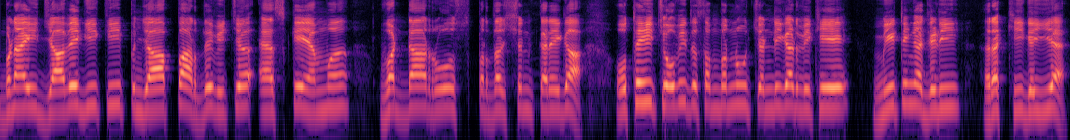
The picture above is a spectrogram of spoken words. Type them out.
ਬਣਾਈ ਜਾਵੇਗੀ ਕਿ ਪੰਜਾਬ ਭਰ ਦੇ ਵਿੱਚ ਐਸਕੇਐਮ ਵੱਡਾ ਰੋਸ ਪ੍ਰਦਰਸ਼ਨ ਕਰੇਗਾ। ਉੱਥੇ ਹੀ 24 ਦਸੰਬਰ ਨੂੰ ਚੰਡੀਗੜ੍ਹ ਵਿਖੇ ਮੀਟਿੰਗ ਹੈ ਜਿਹੜੀ ਰੱਖੀ ਗਈ ਹੈ।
